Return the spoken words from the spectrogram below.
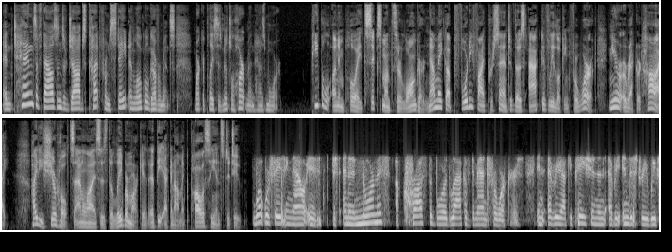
and tens of thousands of jobs cut from state and local governments. Marketplace's Mitchell Hartman has more. People unemployed six months or longer now make up 45% of those actively looking for work, near a record high. Heidi Shierholz analyzes the labor market at the Economic Policy Institute. What we're facing now is just an enormous across the board lack of demand for workers. In every occupation and every industry, we've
